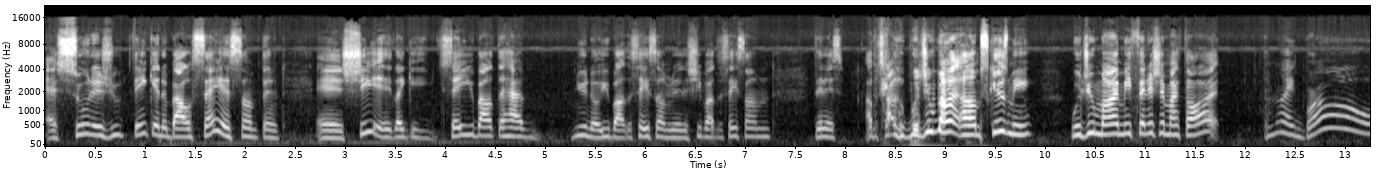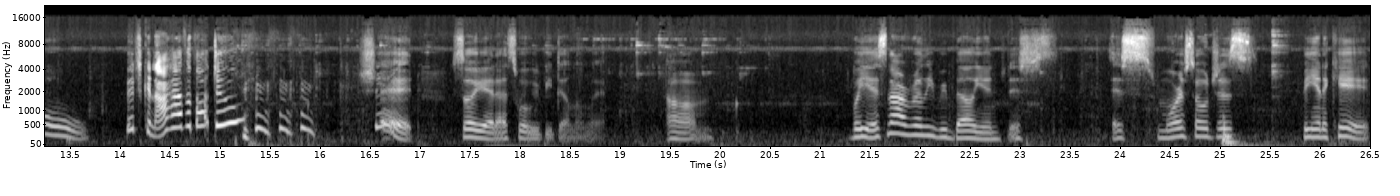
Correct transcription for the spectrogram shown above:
as soon as you thinking about saying something, and she like say you about to have, you know, you about to say something, and she about to say something, then it's, would you mind? Um, excuse me, would you mind me finishing my thought? I'm like, bro, bitch, can I have a thought too? Shit. So yeah, that's what we be dealing with. Um, but yeah, it's not really rebellion. It's it's more so just being a kid,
